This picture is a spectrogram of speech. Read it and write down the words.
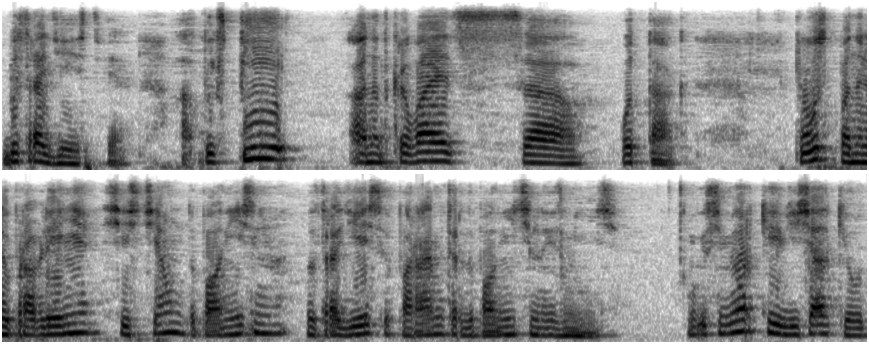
быстродействие. А в XP он открывается вот так. Пуск, панель управления, систем, дополнительно, быстродействие, параметры дополнительно изменить. В семерке и в десятке вот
